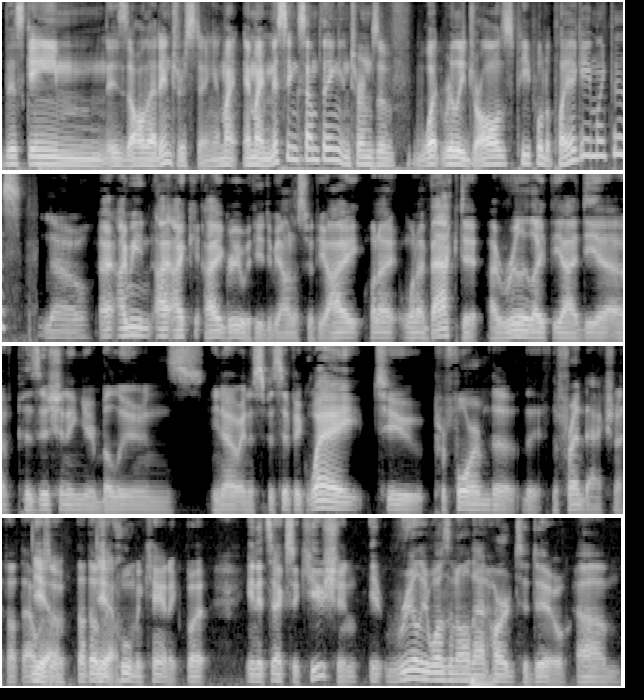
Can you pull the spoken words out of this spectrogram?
this game is all that interesting. Am I am I missing something in terms of what really draws people to play a game like this? No, I, I mean I, I, I agree with you. To be honest with you, I when I when I backed it, I really liked the idea of positioning your balloons, you know, in a specific way to perform the the, the friend action. I thought that was Yeah. a thought that was Yeah. a cool mechanic, but in its execution, it really wasn't all that hard to do. Um,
